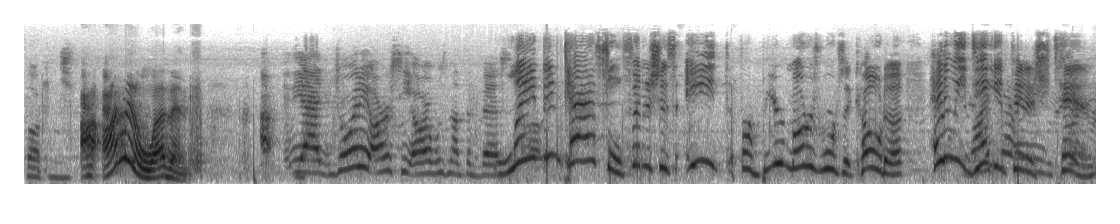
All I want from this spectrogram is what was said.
fucking. I, I'm in 11th. Yeah, Jordy RCR was not the best. Uh, Landon Cassill finishes eighth for Beer Motorsports Dakota. Hailie no, Deegan finished tenth.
